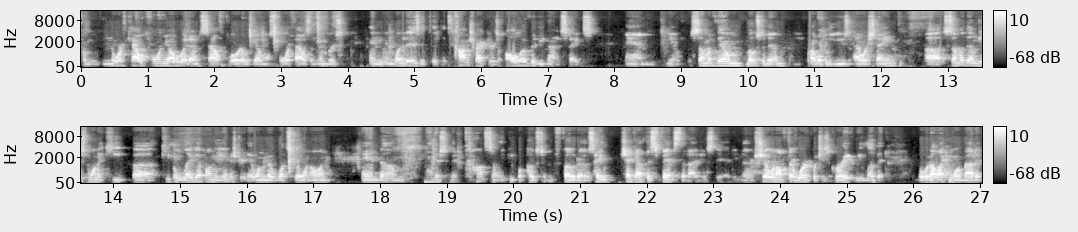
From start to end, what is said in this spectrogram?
from North California all the way down to South Florida. We've got almost four thousand members, and, and what it is, it, it's contractors all over the United States, and you know some of them, most of them, probably use our stain. Uh, some of them just want to keep uh, keep a leg up on the industry. They want to know what's going on, and um, man, there's there's constantly people posting photos. Hey, check out this fence that I just did. And they're showing off their work, which is great. We love it. But what I like more about it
